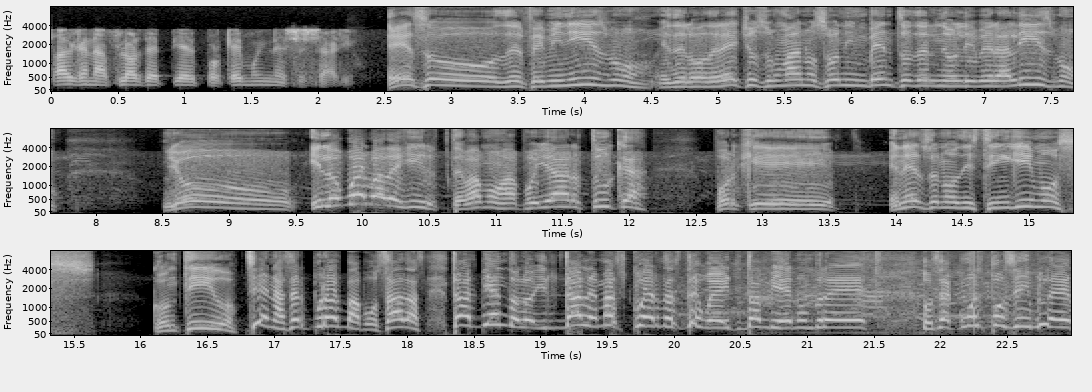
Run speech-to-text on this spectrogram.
salgan a flor de piel porque es muy necesario. Eso del feminismo y de los derechos humanos son inventos del neoliberalismo. Yo, y lo vuelvo a decir, te vamos a apoyar, Tuca, porque en eso nos distinguimos contigo. Sí, en hacer puras babosadas. Estás viéndolo y dale más cuerda a este güey, tú también, hombre. O sea, ¿cómo es posible?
